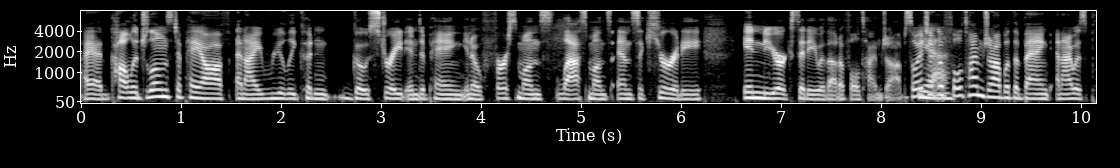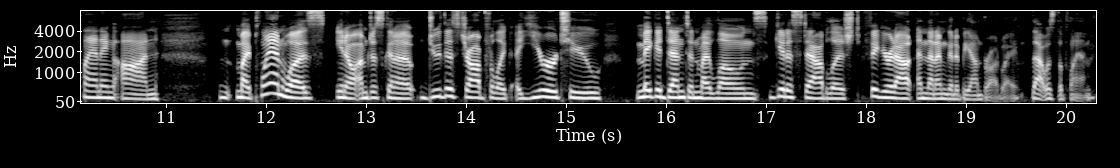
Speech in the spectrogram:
I had college loans to pay off, and I really couldn't go straight into paying, you know, first month's, last month's, and security in New York City without a full time job. So I took a full time job with a bank, and I was planning on my plan was, you know, I'm just going to do this job for like a year or two, make a dent in my loans, get established, figure it out, and then I'm going to be on Broadway. That was the plan.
